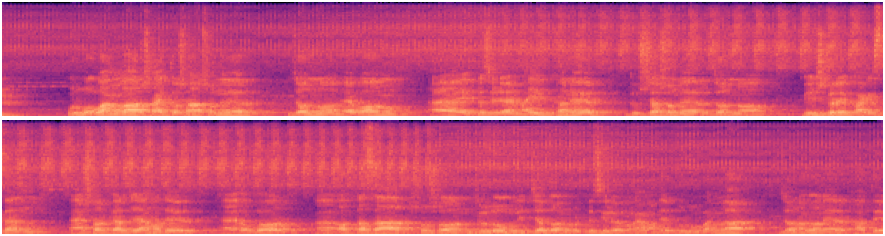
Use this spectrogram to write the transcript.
পূর্ব বাংলার সাহিত্য শাসনের জন্য এবং প্রেসিডেন্ট আইয়ুব খানের দুঃশাসনের জন্য, বিশেষ করে পাকিস্তান সরকার যে আমাদের উপর অত্যাচার, শোষণ, জুলুম, নির্যাতন করতেছিল এবং আমাদের পূর্ব বাংলা জনগণের হাতে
